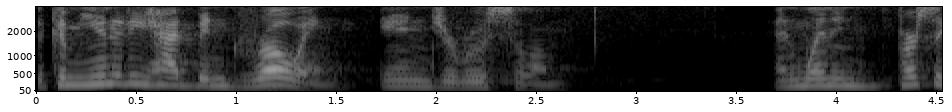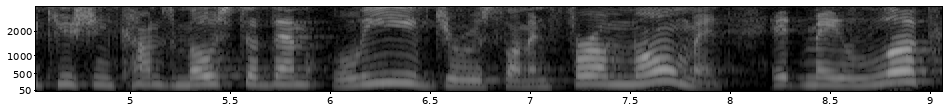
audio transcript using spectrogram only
The community had been growing in Jerusalem. And when persecution comes, most of them leave Jerusalem. And for a moment, it may look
